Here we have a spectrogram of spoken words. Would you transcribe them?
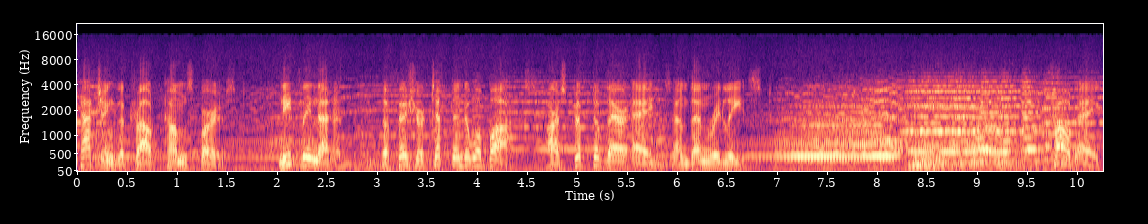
Catching the trout comes first. Neatly netted, the fish are tipped into a box, are stripped of their eggs, and then released. Trout eggs,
